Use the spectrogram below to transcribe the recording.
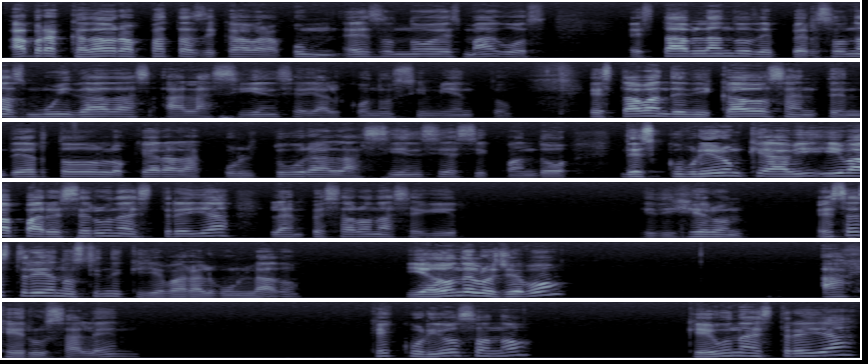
abra cadabra, patas de cabra, pum. Eso no es magos. Está hablando de personas muy dadas a la ciencia y al conocimiento. Estaban dedicados a entender todo lo que era la cultura, las ciencias y cuando descubrieron que iba a aparecer una estrella, la empezaron a seguir. Y dijeron, esta estrella nos tiene que llevar a algún lado. ¿Y a dónde los llevó? A Jerusalén. Qué curioso, ¿no? Que una estrella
